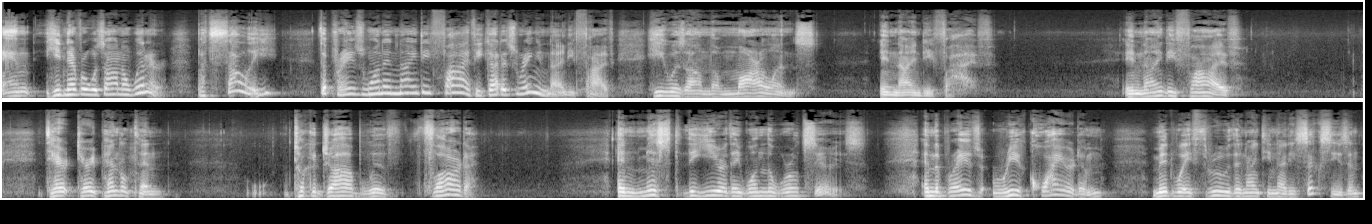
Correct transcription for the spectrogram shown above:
And he never was on a winner. But Sully, the Braves won in 95. He got his ring in 95. He was on the Marlins in 95. In 95, Ter- Terry Pendleton took a job with Florida and missed the year they won the World Series. And the Braves reacquired him midway through the 1996 season,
